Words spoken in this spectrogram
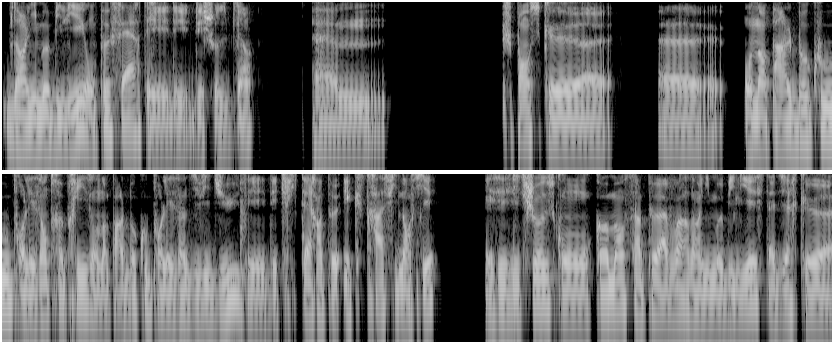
dans l'immobilier, on peut faire des, des, choses bien. Euh, je pense que euh, on en parle beaucoup pour les entreprises, on en parle beaucoup pour les individus, des, critères un peu extra-financiers. Et c'est quelque chose qu'on commence un peu à voir dans l'immobilier, c'est-à-dire que euh,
